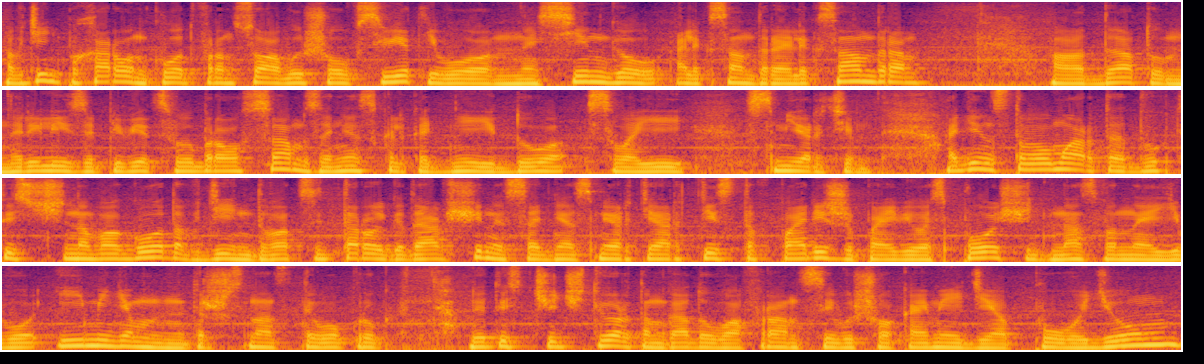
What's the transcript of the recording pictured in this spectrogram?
В день похорон Клод Франсуа вышел в свет его сингл «Александра и Александра». А, дату релиза певец выбрал сам за несколько дней до своей смерти. 11 марта 2000 года, в день 22-й годовщины со дня смерти артиста в Париже, появилась площадь, названная его именем. Это 16 округ. В 2004 году во Франции вышла комедия «Подиум».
